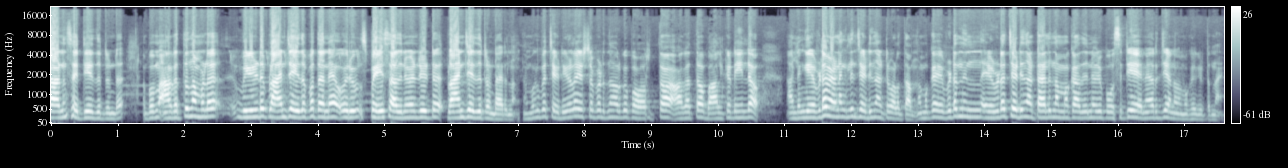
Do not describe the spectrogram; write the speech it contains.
ഗാർഡൻ സെറ്റ് ചെയ്തിട്ടുണ്ട്. അപ്പം അകത്ത് നമ്മൾ വീട് പ്ലാൻ ചെയ്തപ്പോൾ തന്നെ ഒരു സ്പേസ് അതിന് വേണ്ടിയിട്ട് പ്ലാൻ ചെയ്തിട്ടുണ്ടായിരുന്നു. നമുക്കിപ്പോൾ ചെടികളെ ഇഷ്ടപ്പെടുന്നവർക്ക് പുറത്തോ അകത്തോ ബാൽക്കണിയിലോ അല്ലെങ്കിൽ എവിടെ വേണമെങ്കിലും ചെടി നട്ട് വളർത്താം. നമുക്ക് എവിടെ നിന്ന് എവിടെ ചെടി നട്ടാലും നമുക്ക് അതിനൊരു പോസിറ്റീവ് എനർജിയാണ് നമുക്ക് കിട്ടുന്നത്.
